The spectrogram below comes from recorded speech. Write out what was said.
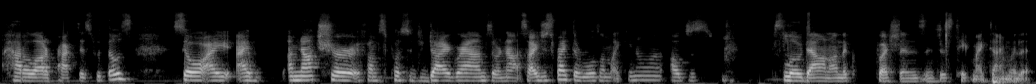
had a lot of practice with those. So I, I I'm not sure if I'm supposed to do diagrams or not. So I just write the rules. I'm like, you know what? I'll just slow down on the questions and just take my time with it.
